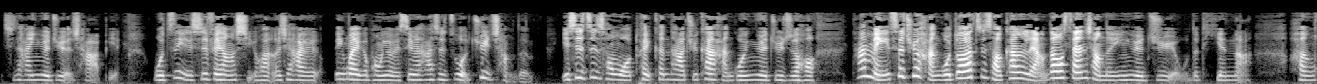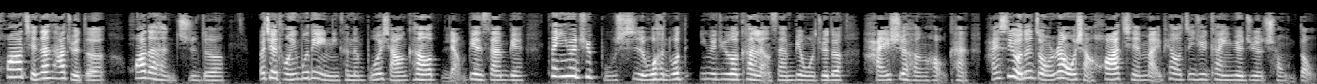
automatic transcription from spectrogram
其他音乐剧的差别。我自己是非常喜欢，而且还有另外一个朋友也是因为他是做剧场的。也是自从我推坑他去看韩国音乐剧之后，他每一次去韩国都要至少看两到三场的音乐剧。我的天呐，很花钱，但是他觉得花的很值得。而且同一部电影，你可能不会想要看到两遍三遍，但音乐剧不是。我很多音乐剧都看两三遍，我觉得还是很好看，还是有那种让我想花钱买票进去看音乐剧的冲动。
